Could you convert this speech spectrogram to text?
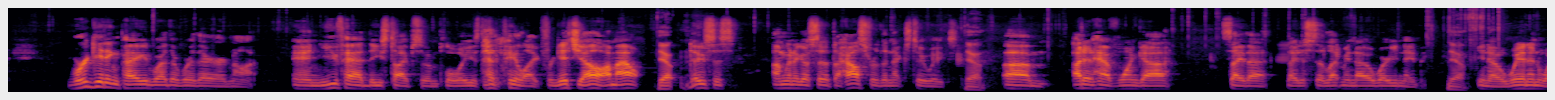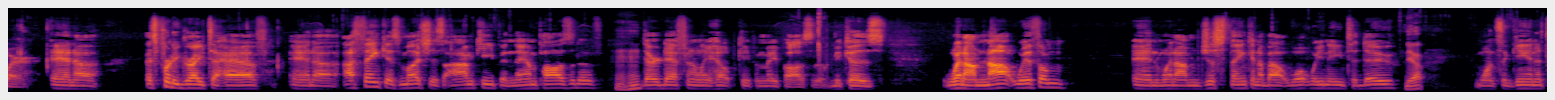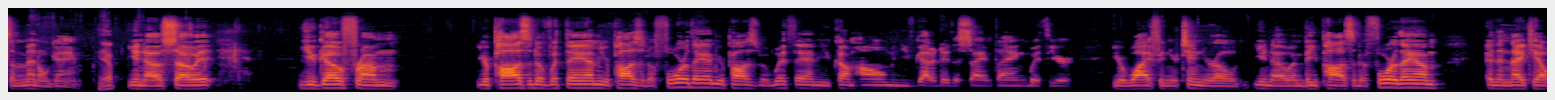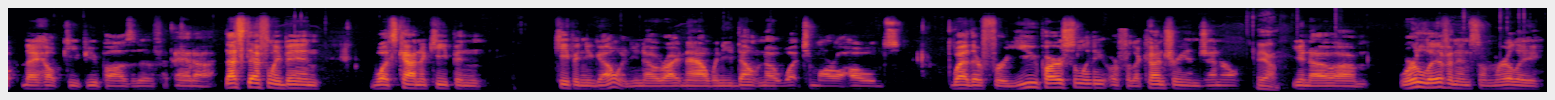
we're getting paid whether we're there or not. And you've had these types of employees that be like, forget y'all, I'm out. Yep. Deuces. I'm going to go sit at the house for the next two weeks. Yeah. Um, I didn't have one guy say that. They just said, let me know where you need me. Yeah. You know, when and where. And uh, it's pretty great to have. And uh, I think as much as I'm keeping them positive, hmm they're definitely help keeping me positive because when I'm not with them and when I'm just thinking about what we need to do, Yep. once again, it's a mental game. Yep. You know, so it you go from you're positive with them, you're positive for them, you're positive with them, you come home and you've got to do the same thing with your your wife and your 10 year old, you know, and be positive for them. And then they help they help keep you positive. And uh, that's definitely been what's kind of keeping keeping you going, you know, right now when you don't know what tomorrow holds, whether for you personally or for the country in general Yeah. you know, um, we're living in some really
